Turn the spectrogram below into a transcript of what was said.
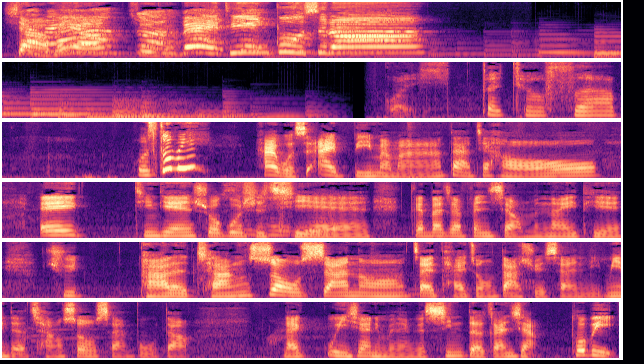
小朋友准备听故事喽！在九十二，我是多比。嗨，我是艾比妈妈，大家好。哎，今天说故事前，跟大家分享我们那一天去爬了长寿山哦，在台中大学山里面的长寿山步道。来问一下你们两个心得感想，托比。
